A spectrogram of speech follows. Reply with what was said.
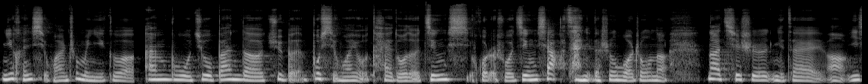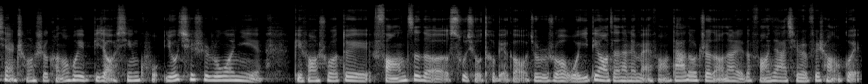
你很喜欢这么一个按部就班的剧本，不喜欢有太多的惊喜或者说惊吓在你的生活中呢，那其实你在啊一线城市可能会比较辛苦。尤其是如果你比方说对房子的诉求特别高，就是说我一定要在那里买房。大家都知道那里的房价其实非常的贵。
